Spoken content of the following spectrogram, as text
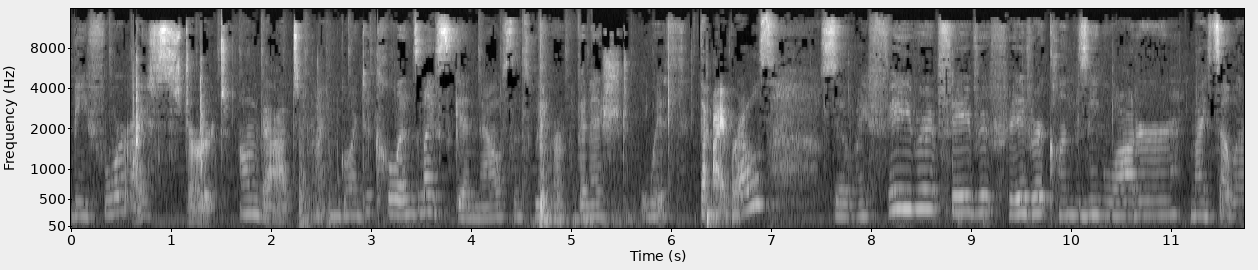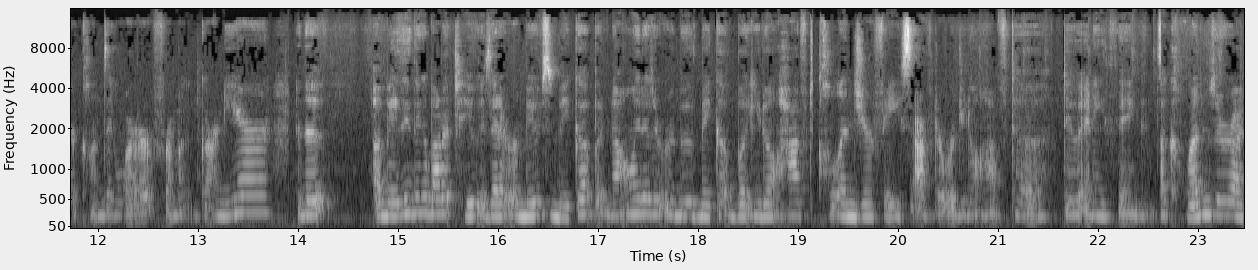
Before I start on that, I'm going to cleanse my skin now since we are finished with the eyebrows. So my favorite, favorite, favorite cleansing water, micellar cleansing water from Garnier. And the amazing thing about it too is that it removes makeup, but not only does it remove makeup, but you don't have to cleanse your face afterwards. You don't have to do anything. It's a cleanser, a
